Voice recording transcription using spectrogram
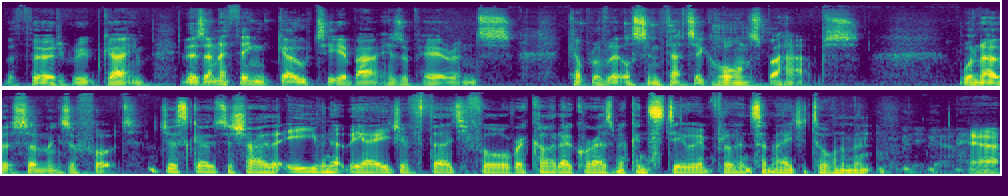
the third group game. If there's anything goatee about his appearance, a couple of little synthetic horns, perhaps. We'll know that something's afoot. Just goes to show that even at the age of 34, Ricardo Quaresma can still influence a major tournament. Yeah,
